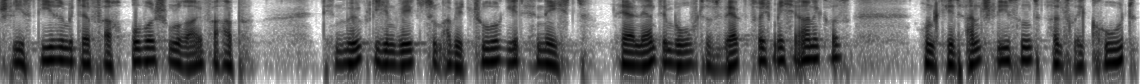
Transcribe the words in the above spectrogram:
schließt diese mit der Fachoberschulreife ab. Den möglichen Weg zum Abitur geht er nicht. Er lernt den Beruf des Werkzeugmechanikers und geht anschließend als Rekrut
